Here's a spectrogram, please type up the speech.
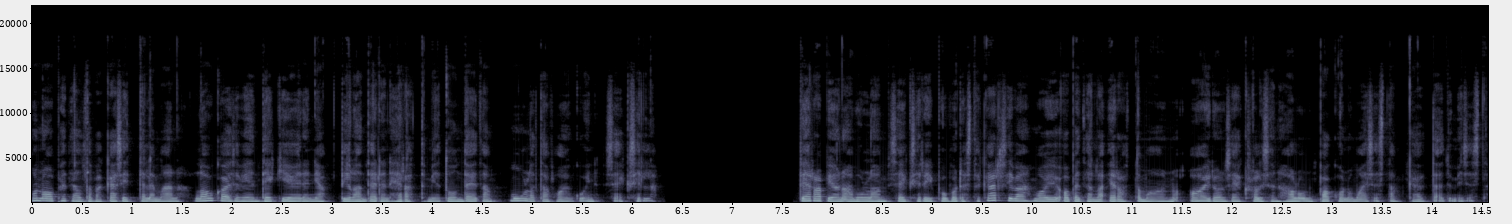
on opeteltava käsittelemään laukaisevien tekijöiden ja tilanteiden herättämiä tunteita muulla tavoin kuin seksillä. Terapian avulla seksiriippuvuudesta kärsivä voi opetella erottamaan aidon seksuaalisen halun pakonomaisesta käyttäytymisestä.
